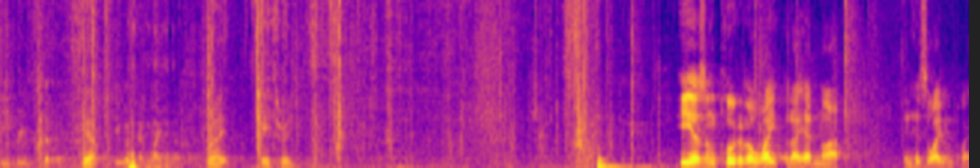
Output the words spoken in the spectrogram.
C three is civil, Yeah. you wouldn't have lighting up. Right, A3. He has included a light that I had not in his lighting plan,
